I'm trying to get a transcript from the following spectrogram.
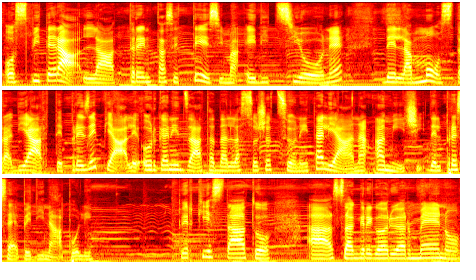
ospiterà la 37esima edizione della mostra di arte presepiale organizzata dall'Associazione Italiana Amici del Presepe di Napoli. Per chi è stato a San Gregorio Armeno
